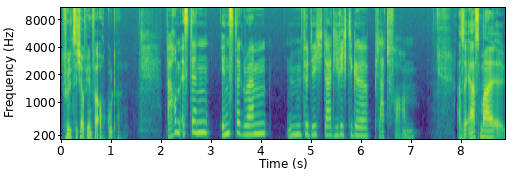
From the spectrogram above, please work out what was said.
fühlt sich auf jeden Fall auch gut an. Warum ist denn Instagram hm, für dich da die richtige Plattform? Also erstmal äh,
